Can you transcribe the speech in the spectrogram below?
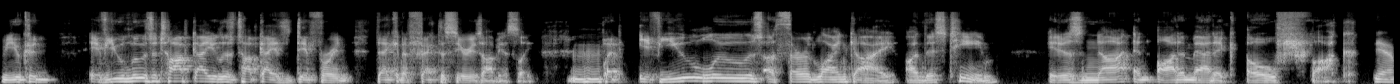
you could. If you lose a top guy, you lose a top guy. It's different. That can affect the series, obviously. Mm-hmm. But if you lose a third line guy on this team, it is not an automatic. Oh fuck! Yeah.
